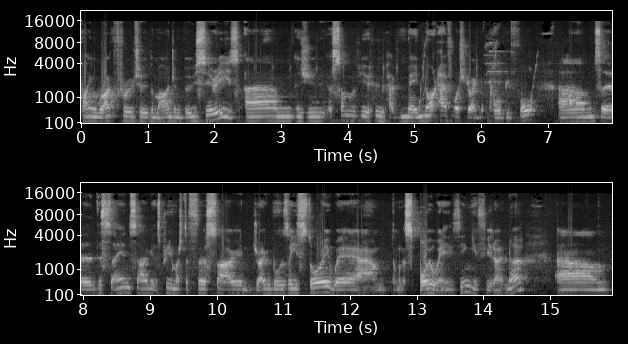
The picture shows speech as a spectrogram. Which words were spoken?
playing right through to the Majin Buu series. Um, as you, some of you who have may not have watched Dragon Ball before, um, so the Saiyan saga is pretty much the first saga in Dragon Ball Z story. Where um, I don't want to spoil anything if you don't know. Um,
